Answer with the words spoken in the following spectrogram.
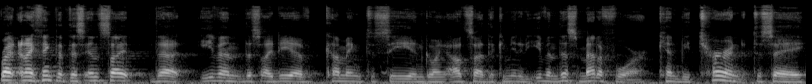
Right, and I think that this insight that even this idea of coming to see and going outside the community, even this metaphor can be turned to say,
